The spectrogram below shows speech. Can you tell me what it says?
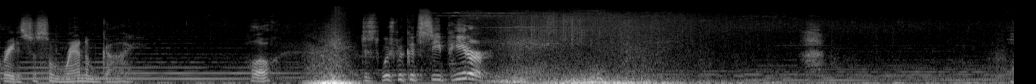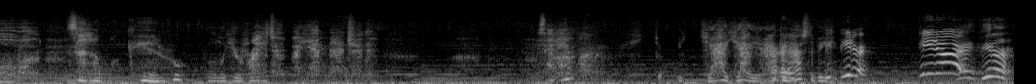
Great, it's just some random guy. Hello? I just wish we could see Peter. Whoa. Salamanquero. Lola, you're right. I am magic. Is that him? Yeah, yeah, yeah. It has to be. Peter! Peter! Hey, Peter! Peter!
